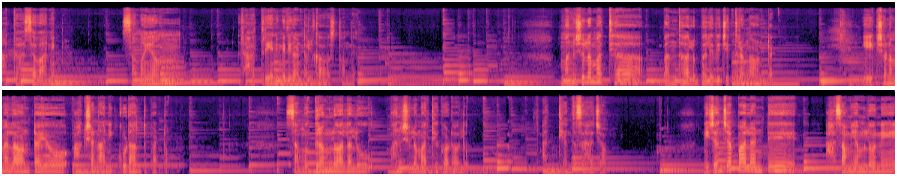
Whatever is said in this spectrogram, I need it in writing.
ఆకాశవాణి. సమయం రాత్రి ఎనిమిది గంటలు కావస్తుంది. మనుషుల మధ్య బంధాలు భలే విచిత్రంగా ఉంటాయి. ఏ క్షణం ఎలా ఉంటాయో ఆ క్షణానికి కూడా అంతుపట్టం. సముద్రంలో అలలు మనుషుల మధ్య గొడవలు. అత్యంత సహజం. నిజం చెప్పాలంటే ఆ సమయంలోనే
